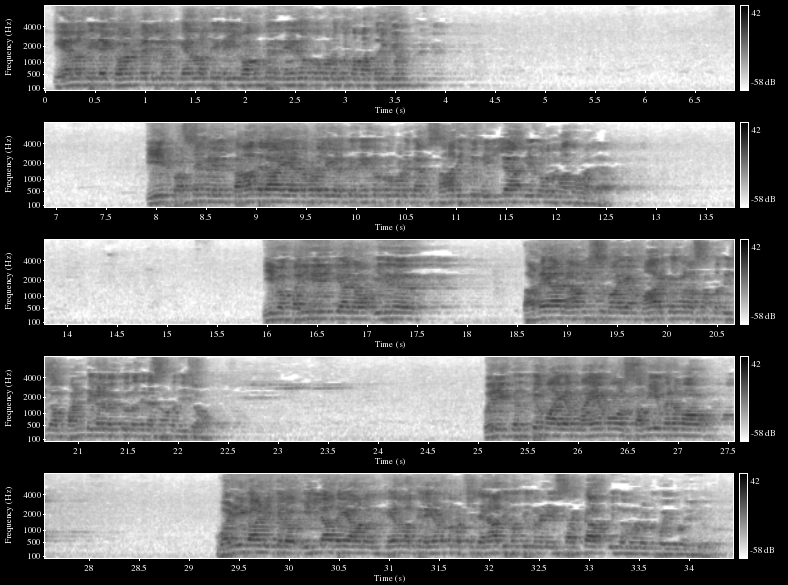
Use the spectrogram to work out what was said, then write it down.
കേരളത്തിന്റെ ഗവൺമെന്റിനും കേരളത്തിന്റെ ഈ വകുപ്പിന് നേതൃത്വം കൊടുക്കുന്ന മന്ത്രിക്കും ഈ പ്രശ്നങ്ങളിൽ കാതലായ ഇടപെടലുകൾക്ക് നേതൃത്വം കൊടുക്കാൻ സാധിക്കുന്നില്ല എന്നുള്ളത് മാത്രമല്ല. ഇവ പരിഹരിക്കാനോ ഇതിന് തടയാൻ ആവശ്യമായ മാർഗങ്ങളെ സംബന്ധിച്ചോ ഫണ്ടുകൾ വെക്കുന്നതിനെ സംബന്ധിച്ചോ ഒരു കൃത്യമായ നയമോ സമീപനമോ വഴി കാണിക്കലോ ഇല്ലാതെയാണ് കേരളത്തിലെ ഇടതുപക്ഷ ജനാധിപത്യ മുന്നണി സർക്കാർ ഇന്ന് മുന്നോട്ട് പോയിക്കൊണ്ടിരിക്കുന്നത്.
